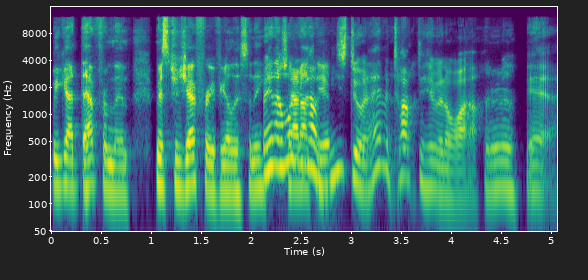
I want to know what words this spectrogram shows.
We got that from him, Mr. Jeffrey. If you're listening, Man, I shout wonder out how to him. he's doing. I haven't talked to him in a while. I don't know. Yeah.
